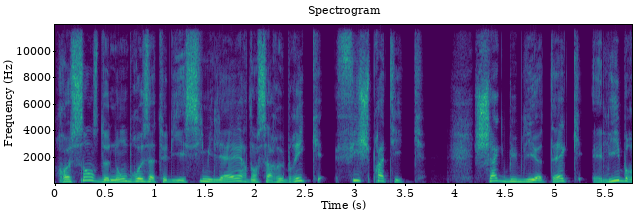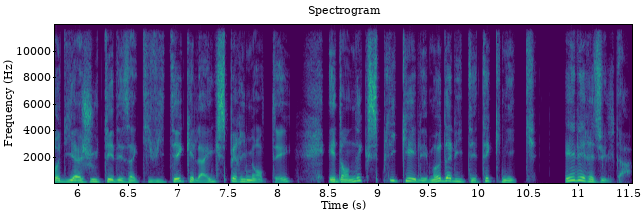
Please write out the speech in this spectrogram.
recense de nombreux ateliers similaires dans sa rubrique Fiches pratiques. Chaque bibliothèque est libre d'y ajouter des activités qu'elle a expérimentées et d'en expliquer les modalités techniques et les résultats.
